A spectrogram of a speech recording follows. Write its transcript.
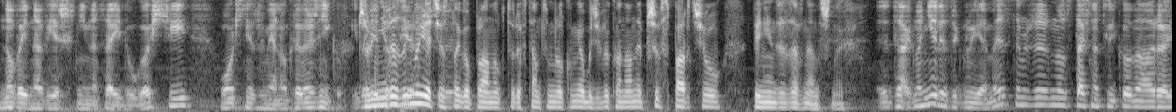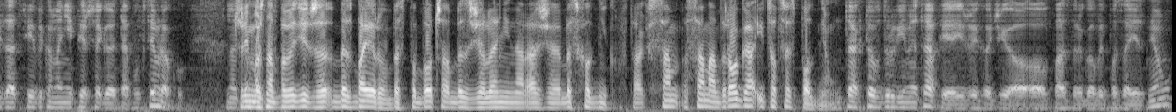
nowej nawierzchni na całej długości, łącznie z wymianą krawężników. I Czyli nie rezygnujecie pierwszy- z tego planu, który w tamtym roku miał być wykonany przy wsparciu pieniędzy zewnętrznych. Y, Tak, no nie rezygnujemy, z tym, że no, stać nas tylko na realizację, wykonanie pierwszego etapu w tym roku. Czyli można powiedzieć, że bez bajerów, bez pobocza, bez zieleni na razie, bez chodników, tak? Sam, sama droga i to, co jest pod nią. Tak, to w drugim etapie, jeżeli chodzi o, o pas drogowy poza jezdnią.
